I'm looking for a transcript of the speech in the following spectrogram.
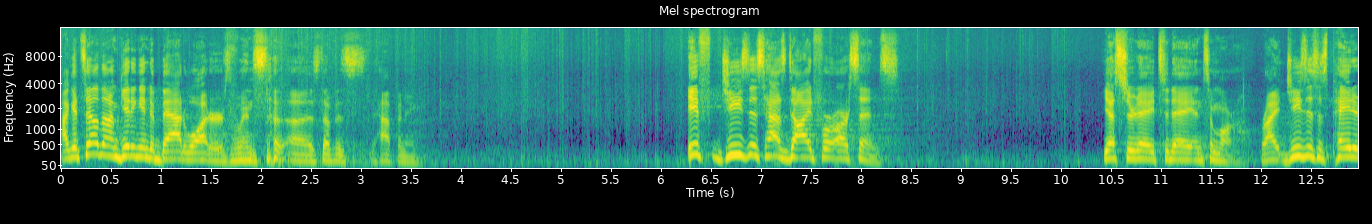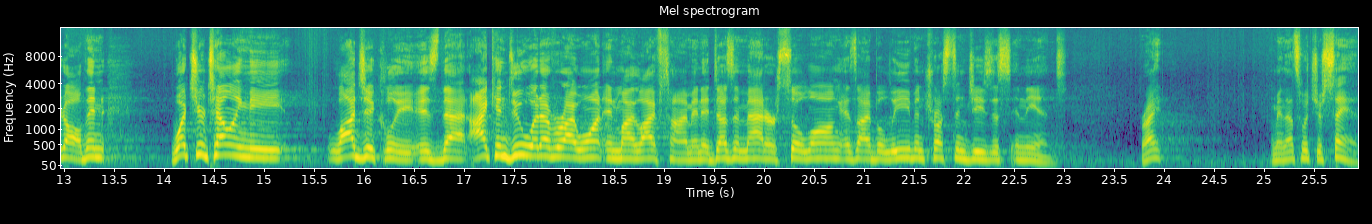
I can tell that I'm getting into bad waters when uh, stuff is happening. If Jesus has died for our sins, yesterday, today, and tomorrow, right? Jesus has paid it all. Then what you're telling me logically is that I can do whatever I want in my lifetime and it doesn't matter so long as I believe and trust in Jesus in the end, right? I mean, that's what you're saying.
